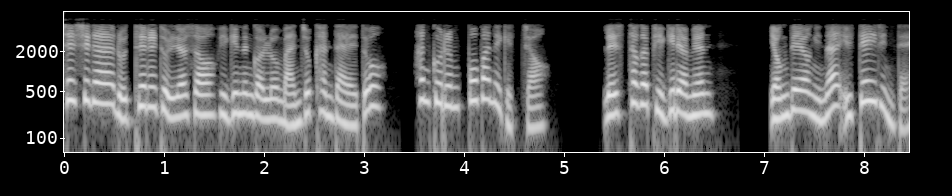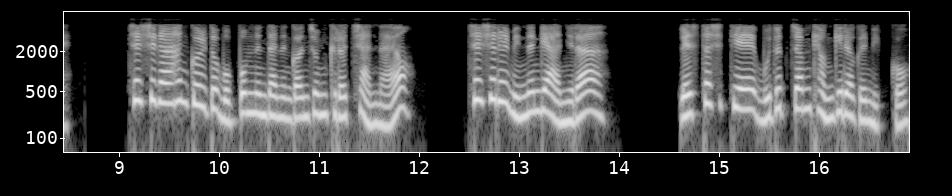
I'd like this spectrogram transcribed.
첼시가 롯데를 돌려서 비기는 걸로 만족한다 해도 한 골은 뽑아내겠죠. 레스터가 비기려면 0대0이나 1대1인데 첼시가 한 골도 못 뽑는다는 건 좀 그렇지 않나요? 첼시를 믿는 게 아니라 레스터시티의 무득점 경기력을 믿고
